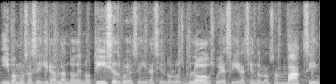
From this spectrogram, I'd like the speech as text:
y vamos a seguir hablando de noticias, voy a seguir haciendo los blogs, voy a seguir haciendo los unboxing,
